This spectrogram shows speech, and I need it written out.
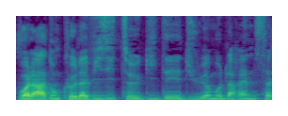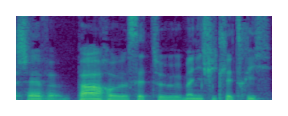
Voilà, donc la visite guidée du hameau de la Reine s'achève par cette magnifique laiterie.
